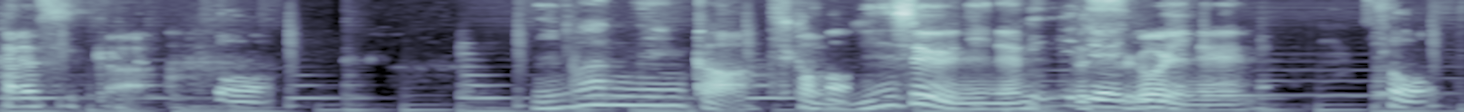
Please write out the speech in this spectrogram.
マジか。そう2万人か。しかもそう22年ってすごいね。そう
